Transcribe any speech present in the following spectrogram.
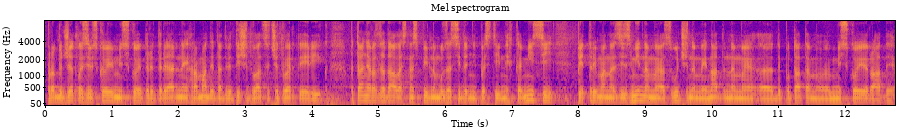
про бюджет Лозівської міської територіальної громади на 2024 рік. Питання розглядалось на спільному засіданні постійних комісій, підтримано зі змінами, озвученими і наданими е, депутатам міської ради.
